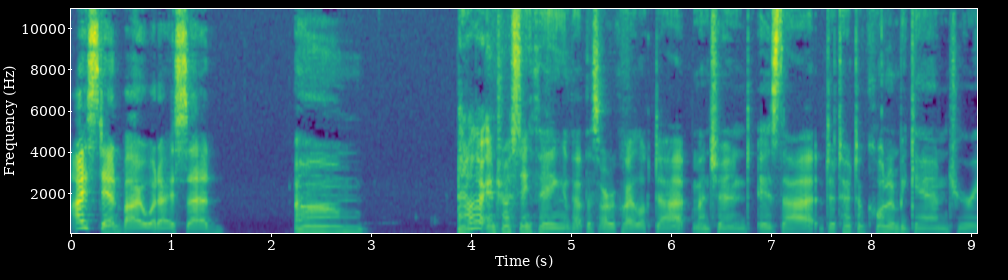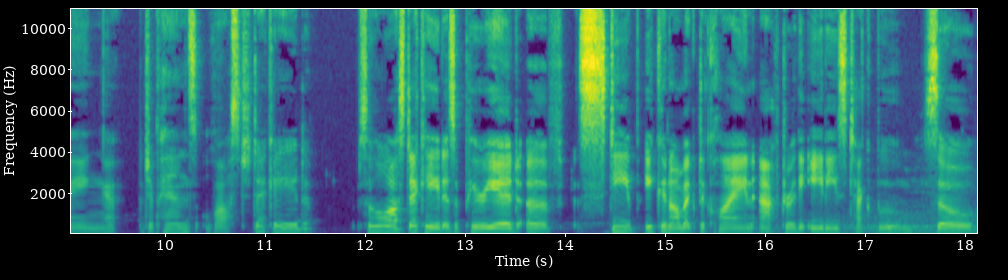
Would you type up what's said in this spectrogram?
I stand by what I said. Um, another interesting thing that this article I looked at mentioned is that Detective Conan began during Japan's Lost Decade. So the Lost Decade is a period of steep economic decline after the 80s tech boom. So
